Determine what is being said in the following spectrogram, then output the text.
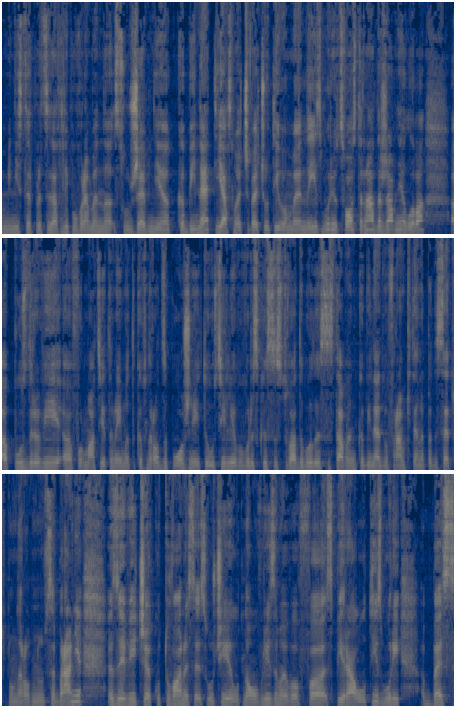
министър-председатели по време на служебния кабинет. Ясно е, че вече отиваме на избори. От своя страна държавния глава поздрави формацията на има такъв народ за положените усилия във връзка с това да бъде съставен кабинет в рамките на 50-то Народно събрание. Заяви, че ако това не се случи, отново влизаме в спирала от избори без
